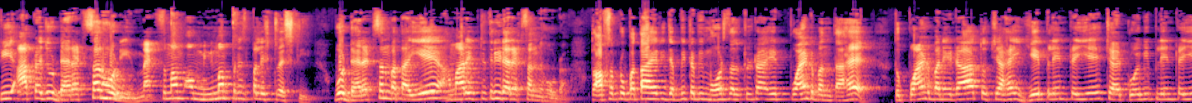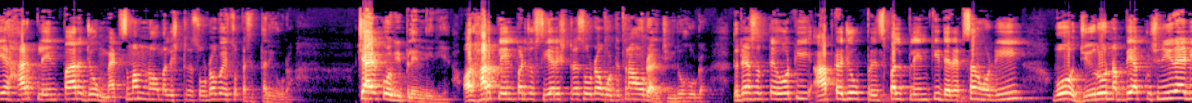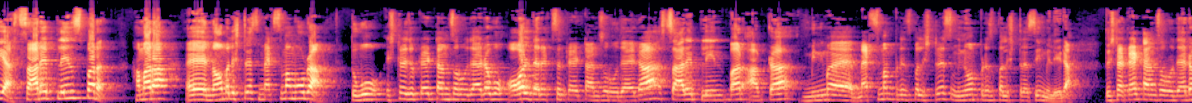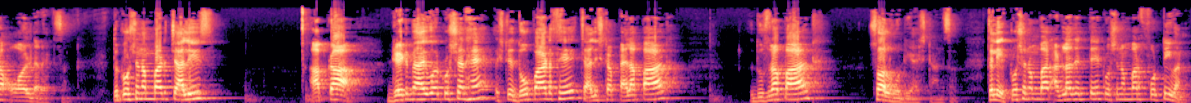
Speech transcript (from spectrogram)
कि आपका जो डायरेक्शन होगी मैक्सिमम और मिनिमम प्रिंसिपल स्ट्रेस की वो डायरेक्शन बताइए, हमारी कितनी डायरेक्शन में होगा। तो आप सबको पता है कि जब भी कभी मोहर सर्कल का एक पॉइंट बनता है तो पॉइंट बनेगा तो चाहे ये प्लेन चाहिए, चाहे कोई भी प्लेन चाहिए, हर प्लेन पर जो मैक्सिमम नॉर्मल स्ट्रेस होगा वो एक सौ पचहत्तर ही होगा। चाहे कोई भी प्लेन लीजिए, और हर प्लेन पर जो सीयर स्ट्रेस होगा वो कितना होगा? ज़ीरो होगा। तो कह सकते हो कि आपका जो प्रिंसिपल प्लेन की डायरेक्शन होगी, वो ज़ीरो नब्बे अब कुछ नहीं रह गया। सारे प्लेन्स पर हमारा नॉर्मल स्ट्रेस मैक्सिमम होगा। तो वो जो करेक्ट आंसर हो जाएगा, वो ऑल डायरेक्शन करेक्ट आंसर हो जाएगा। सारे प्लेन पर आपका minimum maximum principal stress minimum principal stress ही मिलेगा। तो इसका करेक्ट आंसर हो जाएगा ऑल डायरेक्शन तो क्वेश्चन नंबर चालीस, आपका डेट में आया हुआ क्वेश्चन है। इसके दो पार्ट थे, चालीस का पहला पार्ट दूसरा पार्ट सॉल्व हो गया इसका आंसर चलिए क्वेश्चन नंबर अगला देखते हैं। Question number forty one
